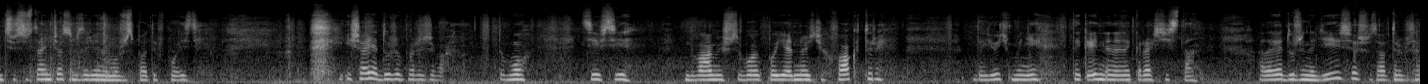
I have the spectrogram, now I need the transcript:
Останнім часом взагалі не можу спати в поїзді. І ще я дуже переживаю. Тому ці всі два між собою поєднуючих фактори дають мені такий не найкращий стан. Але я дуже надіюся, що завтра все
